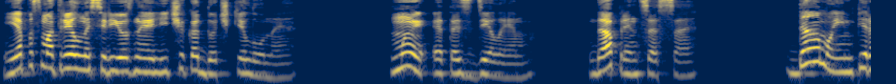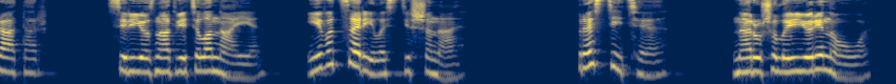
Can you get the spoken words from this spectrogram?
Я посмотрел на серьезное личико дочки Луны. Мы это сделаем. Да, принцесса? Да, мой император. Серьезно ответила Найя. И воцарилась тишина. «Простите», — нарушила ее Реноу.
